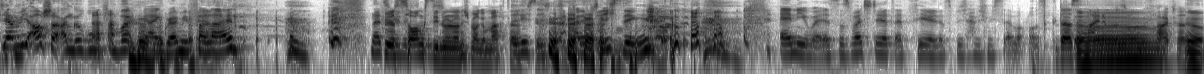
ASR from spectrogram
Die haben mich auch schon angerufen, wollten mir einen Grammy verleihen. Für Natürlich Songs, die du noch nicht mal gemacht hast. Richtig, das kann ich nicht singen. Anyways, das wollte ich dir jetzt erzählen. Jetzt habe ich mich selber rausgebracht. Dass eine Person Äh, gefragt hat. Ja.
